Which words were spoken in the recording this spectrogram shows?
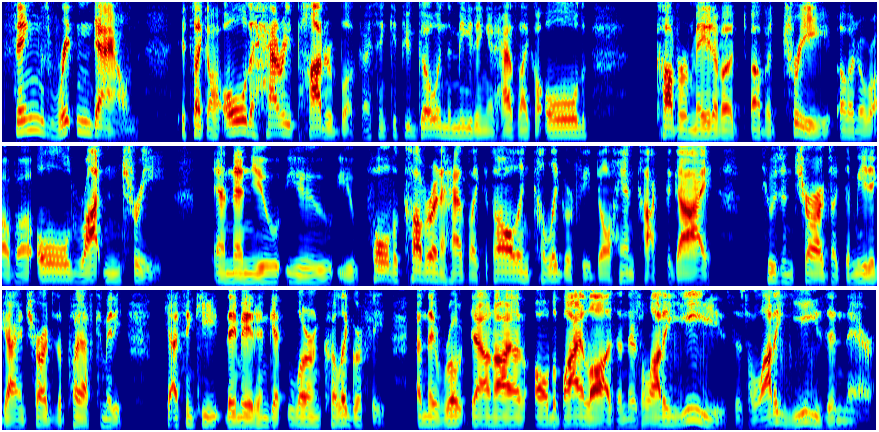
things written down. It's like an old Harry Potter book. I think if you go in the meeting, it has like an old cover made of a of a tree of an of an old rotten tree, and then you you you pull the cover and it has like it's all in calligraphy. Bill Hancock, the guy who's in charge, like the media guy in charge of the playoff committee, I think he they made him get learn calligraphy, and they wrote down all, all the bylaws. And there's a lot of yees. There's a lot of yees in there,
